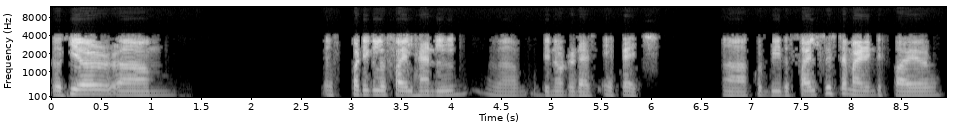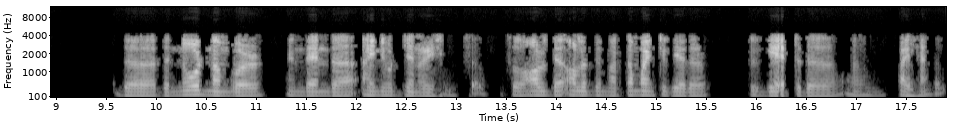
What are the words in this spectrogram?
So here um, a particular file handle uh, denoted as FH uh, could be the file system identifier, the the node number, and then the inode generation itself. So all the all of them are combined together to get to the um, file handle.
